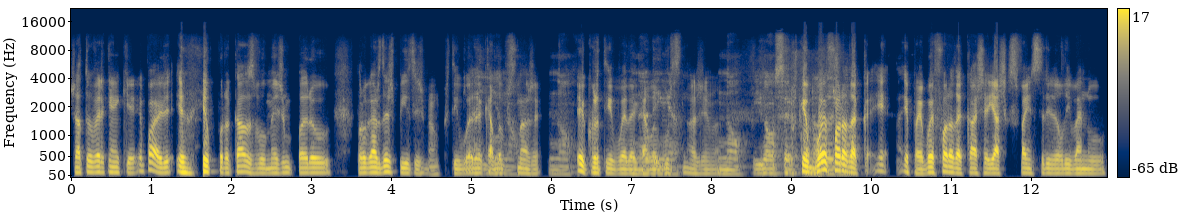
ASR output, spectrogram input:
já estou a ver quem é que é. Epá, eu, eu por acaso vou mesmo para o, para o gajo das pizzas, mano. Curti o daquela personagem. Não. Eu curti o daquela Nadinha. personagem, mano. Não, e não serve Porque é boa fora da é, epá, é fora da caixa e acho que se vai inserir ali bem no,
